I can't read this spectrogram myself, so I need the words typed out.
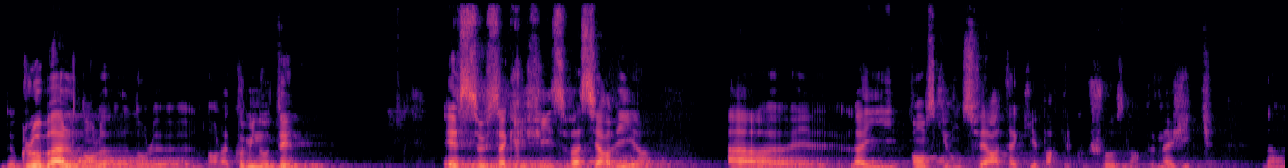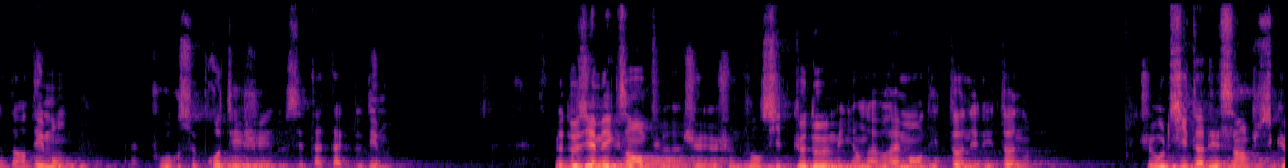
de, global dans, la communauté. Et ce sacrifice va servir à, euh, là ils pensent qu'ils vont se faire attaquer par quelque chose d'un peu magique, d'un démon, pour se protéger de cette attaque de démon. Le deuxième exemple, je, je ne vous en cite que deux, mais il y en a vraiment des tonnes et des tonnes. Je vous le cite à dessein, puisque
